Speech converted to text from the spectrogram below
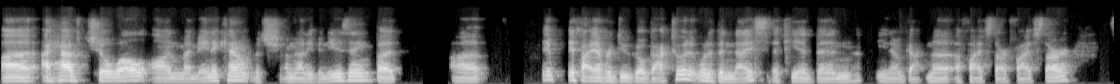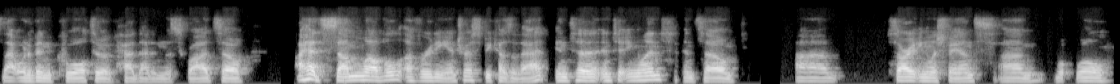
Uh, I have Chilwell on my main account, which I'm not even using, but uh, if, if I ever do go back to it, it would have been nice if he had been, you know, gotten a, a five star, five star. So that would have been cool to have had that in the squad. So I had some level of rooting interest because of that into into England, and so Um, sorry, English fans. Um, we'll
